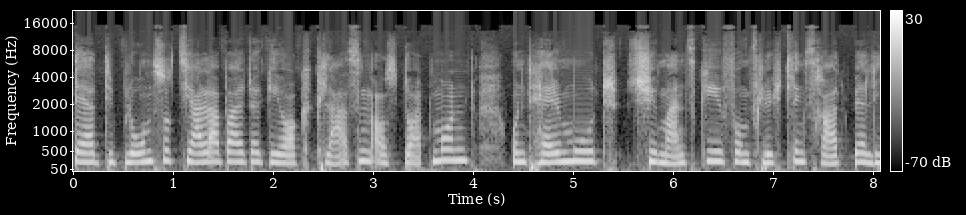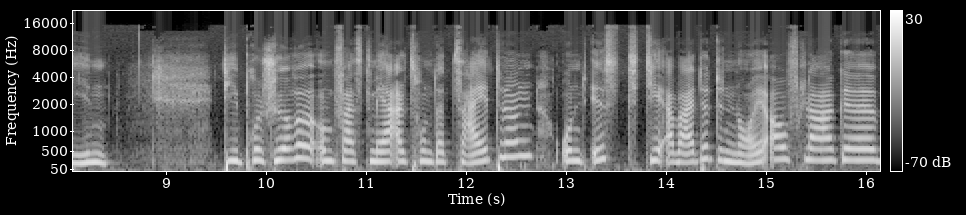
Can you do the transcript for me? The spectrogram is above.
der Diplom-Sozialarbeiter Georg Klaassen aus Dortmund und Helmut Schimanski vom Flüchtlingsrat Berlin. Die Broschüre umfasst mehr als 100 Seiten und ist die erweiterte Neuauflage,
